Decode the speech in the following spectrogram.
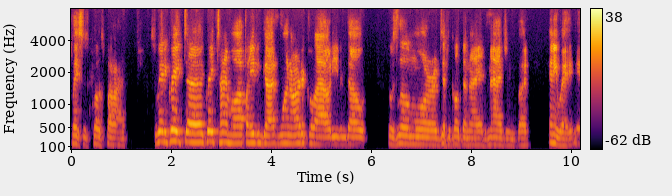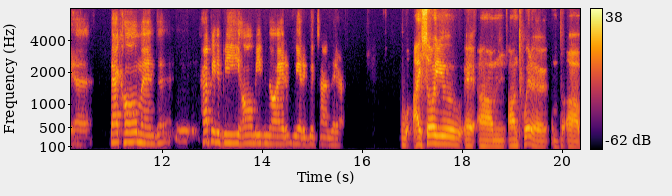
places close by. So we had a great, uh, great time off. I even got one article out, even though it was a little more difficult than I had imagined. But anyway, uh, back home and uh, happy to be home, even though I had we had a good time there. I saw you uh, um, on Twitter uh,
